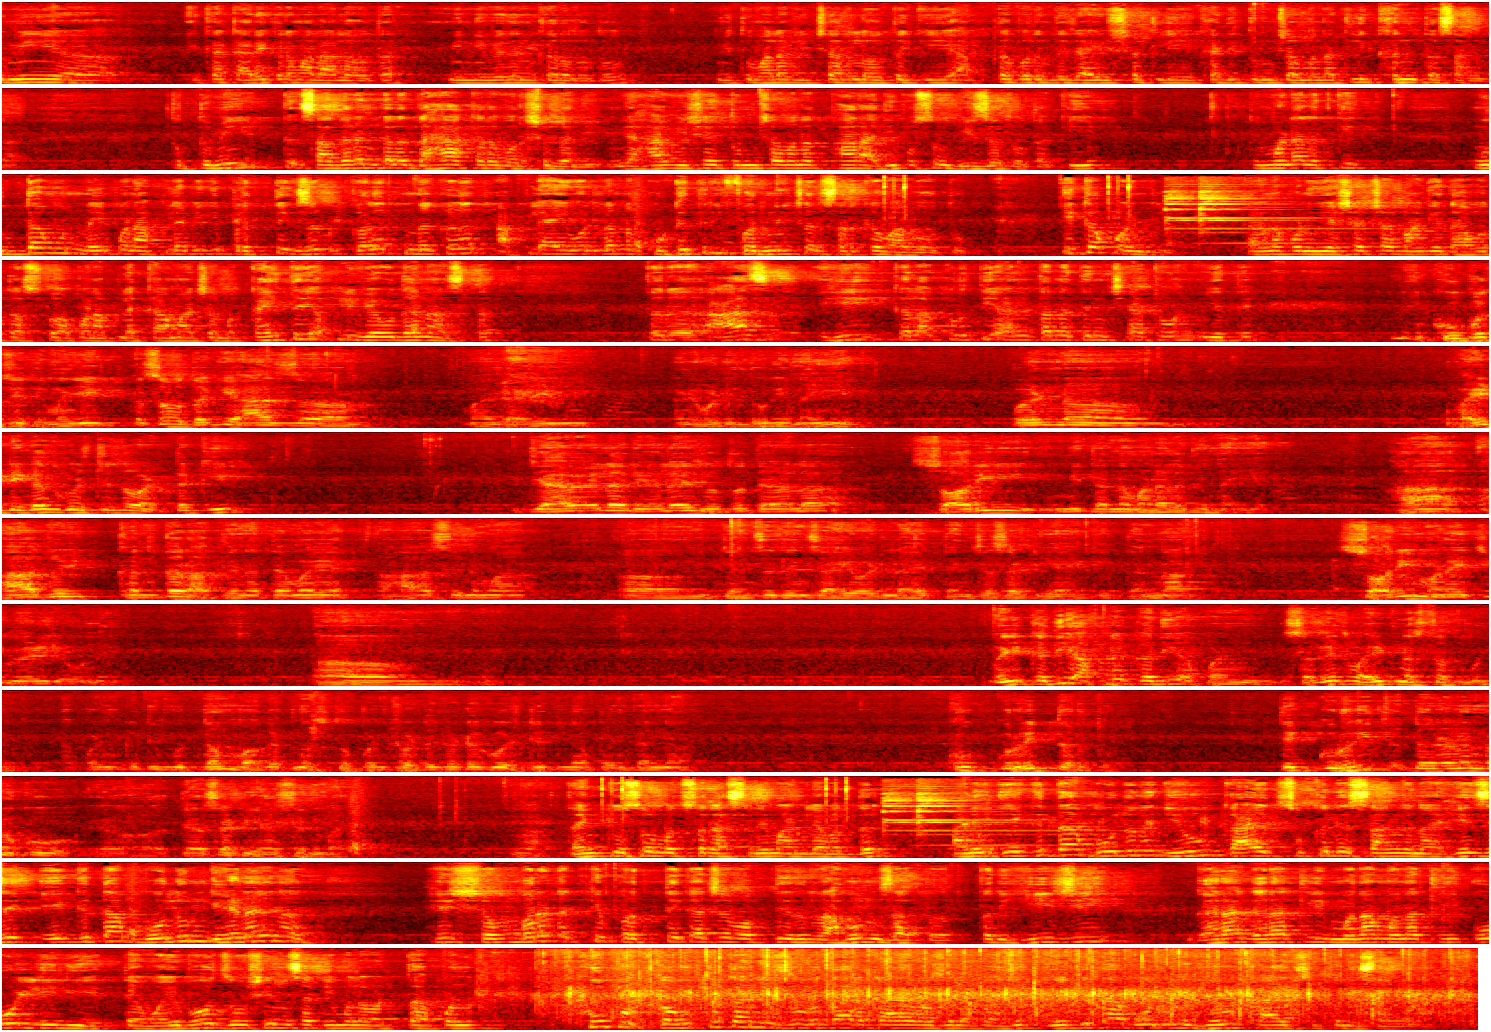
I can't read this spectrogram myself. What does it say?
तुम्ही एका कार्यक्रमाला आला होता. मी निवेदन करत होतो. मी तुम्हाला विचारलं होतं की आत्तापर्यंतच्या आयुष्यातली एखादी तुमच्या मनातली खंत सांगा. तर तुम्ही साधारण त्याला दहा अकरा वर्ष झाली. म्हणजे हा विषय तुमच्या मनात फार आधीपासून भिजत होता की तुम्ही म्हणालात की मुद्दामून नाही पण आपल्यापैकी प्रत्येक जण कळत नकळत आपल्या आईवडिलांना कुठेतरी फर्निचर सारखं वागवतो. एका पॉईंटला कारण आपण यशाच्या मागे धावत असतो. आपण आपल्या कामाच्या मग काहीतरी आपली व्यवधानं असतात. तर आज ही कलाकृती आणताना त्यांची आठवण येते. नाही खूपच येते. म्हणजे कसं होतं की आज माझ्या आई आणि वडील दोघे नाही आहेत पण वाईट एकाच गोष्टीचं वाटतं की ज्या वेळेला रिअलाईज होतो त्यावेळेला सॉरी मी त्यांना म्हणायला ते नाही आहे हा हा जो एक खंत राहते ना त्यामुळे हा सिनेमा ज्यांचं ज्यांचे ज्यांचे आईवडील आहेत त्यांच्यासाठी आहे की त्यांना सॉरी म्हणायची वेळ येऊ नये. म्हणजे कधी आपलं कधी आपण सगळेच वाईट नसतात मुलं. आपण कधी मुद्दाम वागत नसतो पण छोट्या छोट्या गोष्टीतनं आपण त्यांना खूप गृहित धरतो. ते गृहित धरणं नको त्यासाठी हा सिनेमा. आहे thank you so much sir हा सिनेमा आणल्याबद्दल. आणि एकदा बोलून घेऊ काय चुकले सांग ना हे जे एकदा बोलून घेणं आहे ना हे शंभर टक्के प्रत्येकाच्या बाबतीत राहून जातं. तर ही जी घराघरातली मनामनातली ओढ लिहिली आहे त्या वैभव जोशींसाठी मला वाटतं आपण खूप कौतुकाने जोरदार काय वाजवला पाहिजे एकदा बोलून घेऊ काय चुकली सांग.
